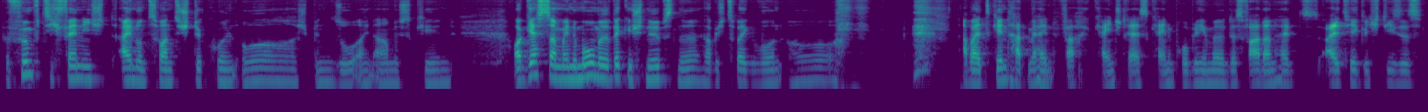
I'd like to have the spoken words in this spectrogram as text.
Für 50 Pfennig 21 Stück holen. Oh, ich bin so ein armes Kind. Oh, gestern meine Murmel weggeschnipst, ne? Habe ich zwei gewonnen. Oh. Aber als Kind hatten wir einfach keinen Stress, keine Probleme. Das war dann halt alltäglich dieses.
